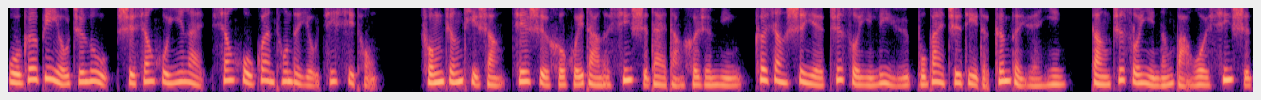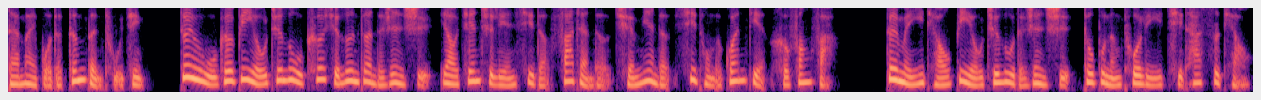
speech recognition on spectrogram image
五个必由之路是相互依赖、相互贯通的有机系统，从整体上揭示和回答了新时代党和人民各项事业之所以立于不败之地的根本原因，党之所以能把握新时代脉搏的根本途径。对五个必由之路科学论断的认识，要坚持联系的、发展的、全面的、系统的观点和方法。对每一条必由之路的认识，都不能脱离其他四条。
